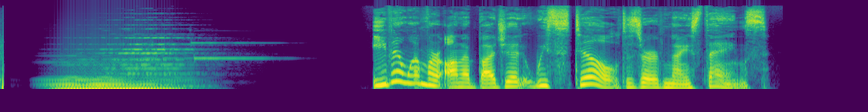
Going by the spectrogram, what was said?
Even when we're on a budget, we still deserve nice things.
